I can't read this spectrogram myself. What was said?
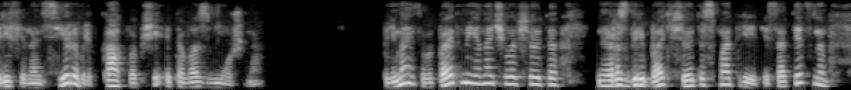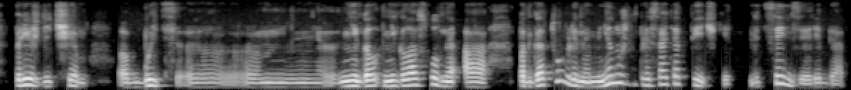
рефинансировали, как вообще это возможно. Понимаете? Вот поэтому я начала все это э, разгребать, все это смотреть. И, соответственно, прежде чем э, быть э, не голословной, а подготовленной, мне нужно плясать от печки. Лицензия, ребят,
